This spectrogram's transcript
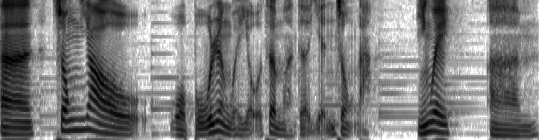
呃，中药。我不认为有这么的严重啦，因为，嗯，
